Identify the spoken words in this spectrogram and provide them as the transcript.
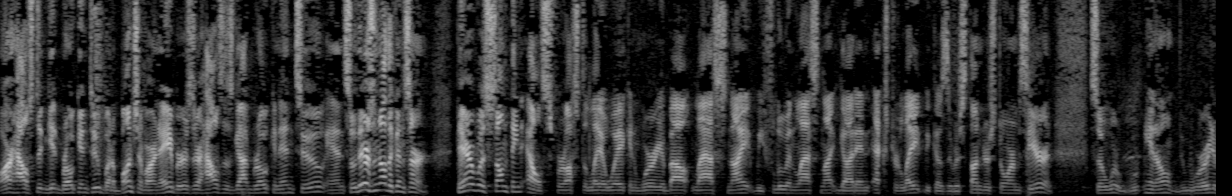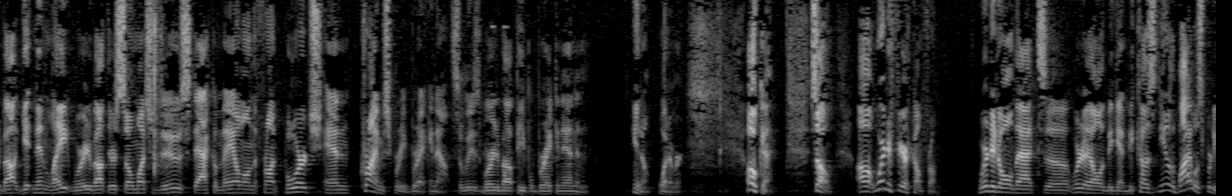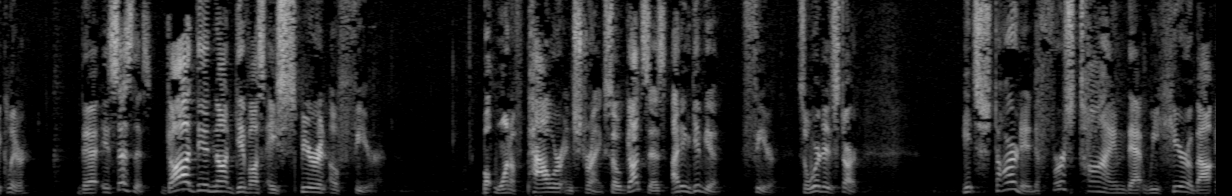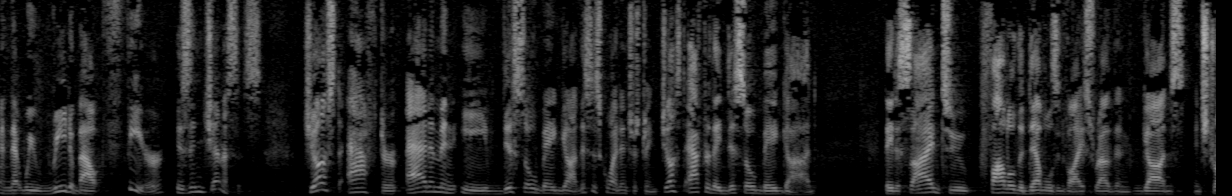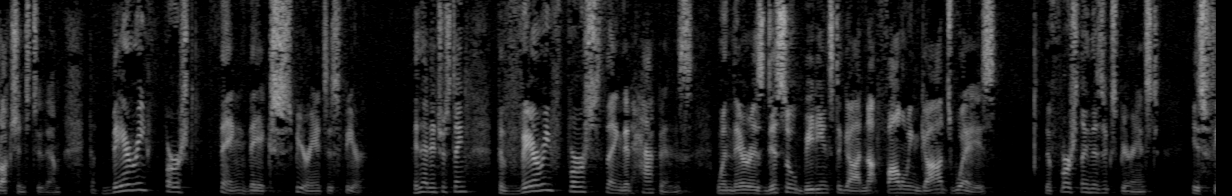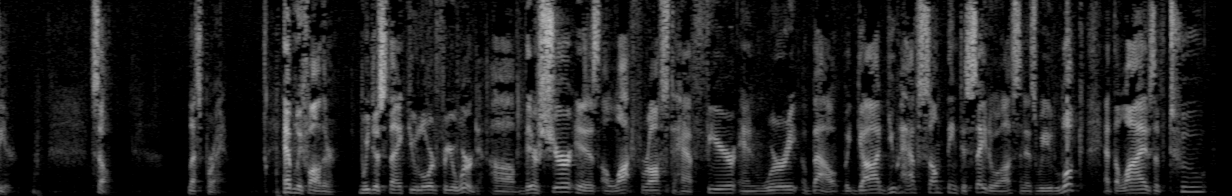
our house didn't get broken into, but a bunch of our neighbors, their houses got broken into. And so there's another concern. There was something else for us to lay awake and worry about last night. We flew in last night, got in extra late because there was thunderstorms here. And so we're, you know, worried about getting in late, worried about there's so much to do, stack of mail on the front porch, and crime spree breaking out. So we just worried about people breaking in and, you know, whatever. Okay. So, uh, where did fear come from? Where did all that, uh, where did all it begin? Because, you know, the Bible is pretty clear that it says this God did not give us a spirit of fear, but one of power and strength. So God says, I didn't give you fear. So where did it start? It started, the first time that we hear about and that we read about fear is in Genesis. Just after Adam and Eve disobeyed God. This is quite interesting. Just after they disobeyed God, they decide to follow the devil's advice rather than God's instructions to them. The very first thing they experience is fear. Isn't that interesting? The very first thing that happens when there is disobedience to God, not following God's ways, the first thing that's experienced is fear. So, let's pray. Heavenly Father, we just thank you, Lord, for your word. Uh, there sure is a lot for us to have fear and worry about, but God, you have something to say to us. And as we look at the lives of two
